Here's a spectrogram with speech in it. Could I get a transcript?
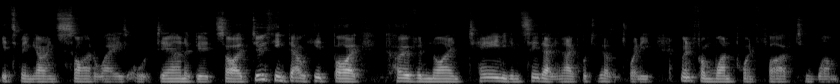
it's been going sideways or down a bit. So I do think they were hit by COVID-19. You can see that in April 2020, went from 1.5 to 1.2.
